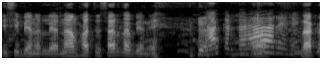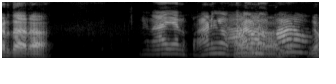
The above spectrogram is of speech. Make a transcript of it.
ઈસી બેન એટલે નામ સાચું શારદા બેન લાકડધાર હા. હે લાકડદાર હા આ એને ભાણિયો હા, ભાણો હા, ભાણો. જો.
